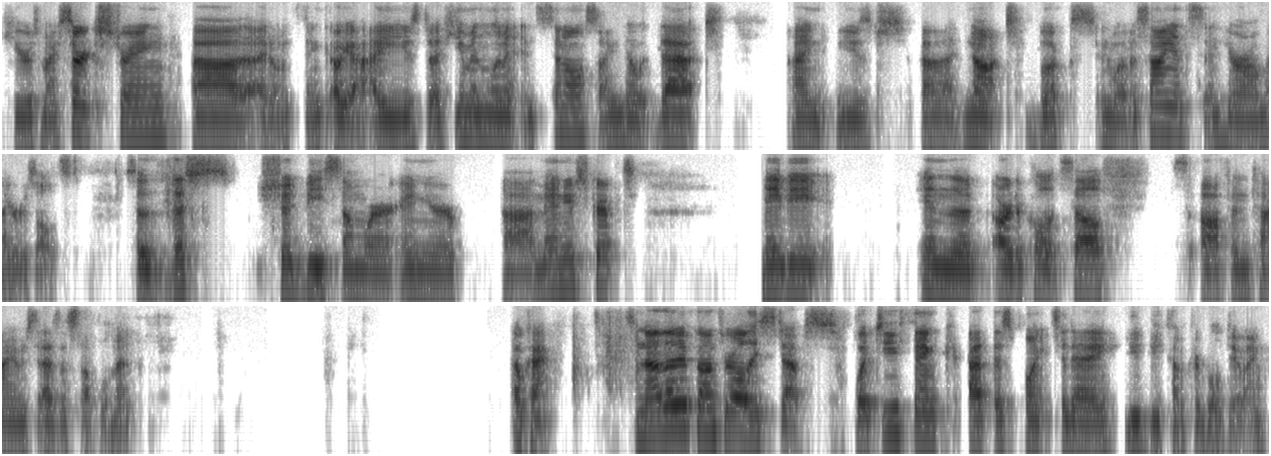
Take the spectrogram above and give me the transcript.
here's my search string. Uh, I don't think, oh yeah, I used a human limit in CINAHL, so I know that. I used uh, not books in Web of Science, and here are all my results. So this should be somewhere in your uh, manuscript, maybe in the article itself, oftentimes as a supplement. Okay, so now that I've gone through all these steps, what do you think at this point today you'd be comfortable doing?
